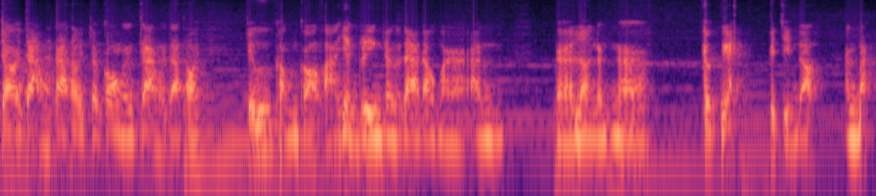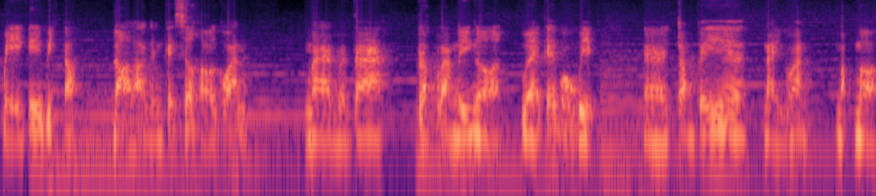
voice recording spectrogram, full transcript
Cho cháu người ta thôi cho con cháu người ta thôi chứ không có phải dành riêng cho người ta đâu mà anh à, lên anh à, cực gắt cái chuyện đó. Anh bắt bẻ cái việc đó đó là những cái sơ hở của anh mà người ta rất là nghi ngờ về cái vụ việc à, trong cái à, này của anh mập mờ.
